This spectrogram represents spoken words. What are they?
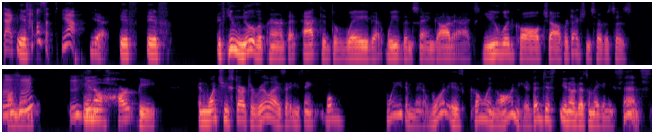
that if, tells us, yeah. Yeah. If if if you knew of a parent that acted the way that we've been saying God acts, you would call child protection services mm-hmm. on them mm-hmm. in a heartbeat. And once you start to realize that, you think, well, wait a minute, what is going on here? That just, you know, doesn't make any sense.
